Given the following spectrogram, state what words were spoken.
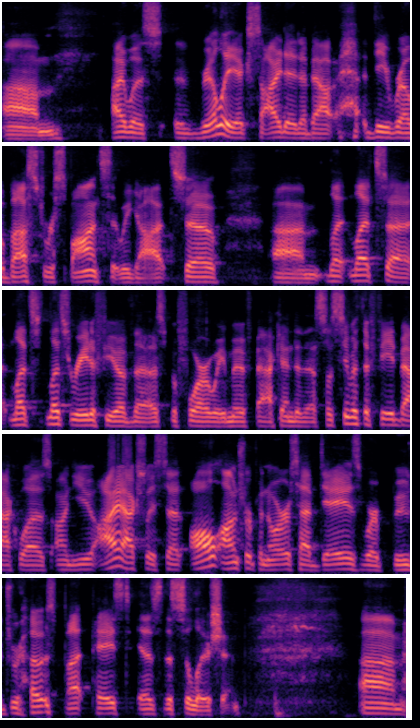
Um, I was really excited about the robust response that we got. So um, let, let's uh, let's let's read a few of those before we move back into this. Let's see what the feedback was on you. I actually said all entrepreneurs have days where Boudreaux's butt paste is the solution. Um,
